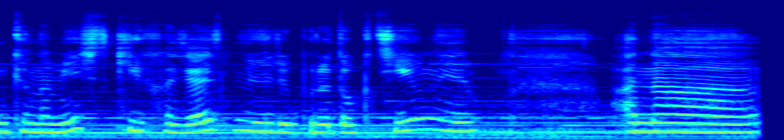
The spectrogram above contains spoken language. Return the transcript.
экономические, хозяйственные, репродуктивные. Она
